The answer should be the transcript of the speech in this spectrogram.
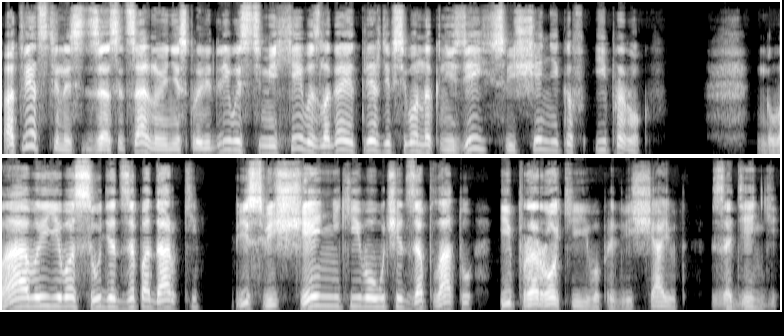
Ответственность за социальную несправедливость Михей возлагает прежде всего на князей, священников и пророков. Главы его судят за подарки, и священники его учат за плату, и пророки его предвещают за деньги.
